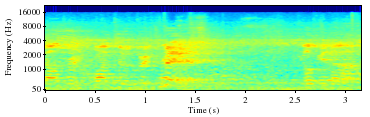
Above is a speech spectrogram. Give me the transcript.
all three. One, two, three. Finish. Go get uh.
